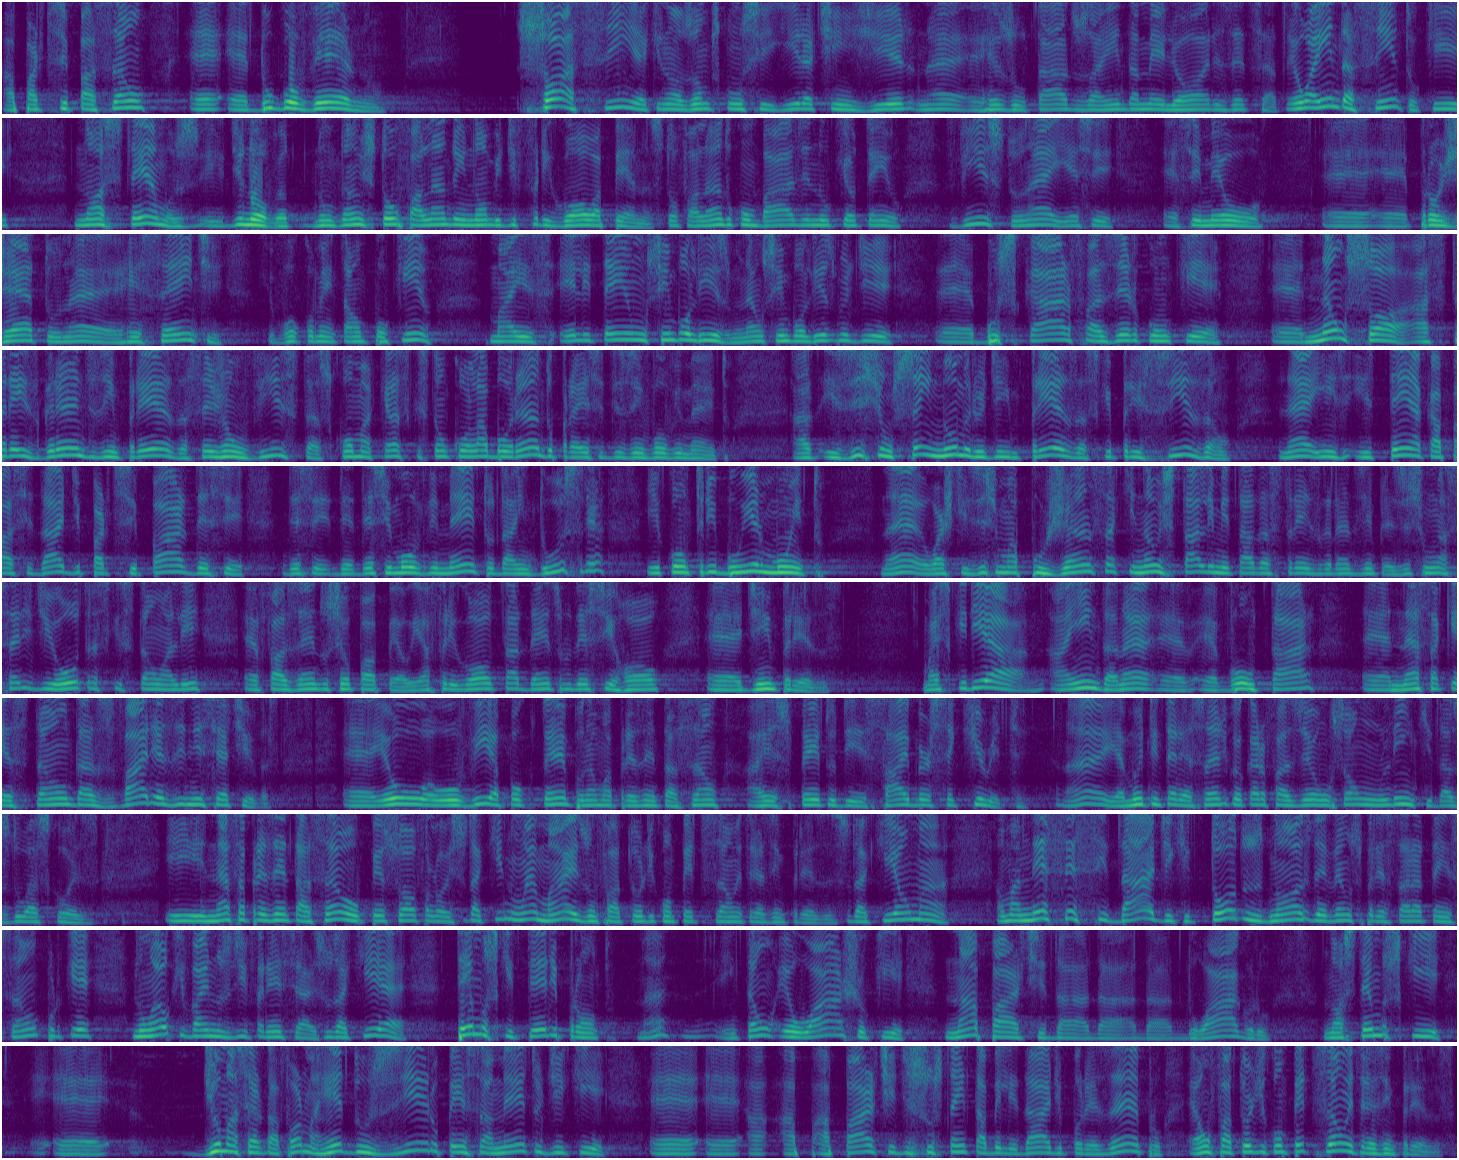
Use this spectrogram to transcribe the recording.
a participação é, é, do governo. Só assim é que nós vamos conseguir atingir né, resultados ainda melhores, etc. Eu ainda sinto que nós temos, e de novo, eu não, não estou falando em nome de Frigol apenas, estou falando com base no que eu tenho visto, né, e esse, esse meu é, é, projeto né, recente, eu vou comentar um pouquinho, mas ele tem um simbolismo, né? um simbolismo de é, buscar fazer com que é, não só as três grandes empresas sejam vistas como aquelas que estão colaborando para esse desenvolvimento. Existe um sem número de empresas que precisam né, e, e têm a capacidade de participar desse, desse, de, desse movimento da indústria e contribuir muito né, eu acho que existe uma pujança que não está limitada às três grandes empresas. Existe uma série de outras que estão ali é, fazendo o seu papel. E a Frigol está dentro desse rol é, de empresas. Mas queria ainda né, é, voltar nessa questão das várias iniciativas. Eu ouvi há pouco tempo né, uma apresentação a respeito de cybersecurity. Né, e é muito interessante que eu quero fazer um, só um link das duas coisas. E nessa apresentação, o pessoal falou, isso daqui não é mais um fator de competição entre as empresas, isso daqui é uma, é uma necessidade que todos nós devemos prestar atenção, porque não é o que vai nos diferenciar, isso daqui é, temos que ter e pronto. Né? Então, eu acho que na parte da, da, da do agro, nós temos que é, de uma certa forma, reduzir o pensamento de que é, é, a, a, parte de sustentabilidade, por exemplo, é um fator de competição entre as empresas.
